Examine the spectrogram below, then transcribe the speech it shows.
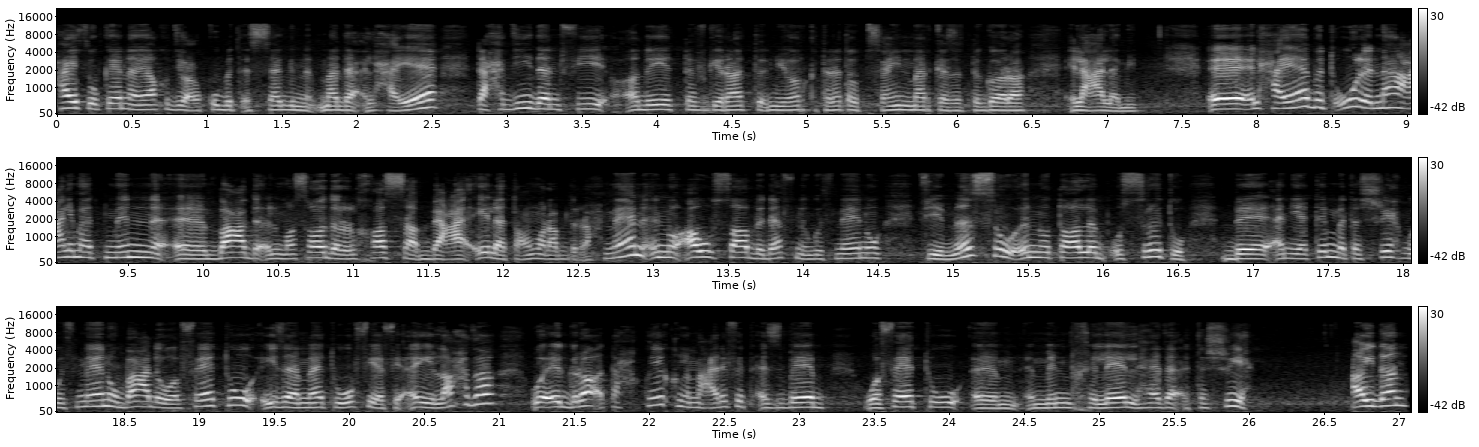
حيث كان يقضي عقوبة السجن مدى الحياة تحديدا في قضية تفجيرات نيويورك 93 مركز التجارة العالمي. آه، الحياة بتقول إنها علمت من آه، بعض المصادر الخاصة بعائلة عمر عبد الرحمن إنه أوصى بدفن جثمانه في مصر وإنه طالب أسرته بأن يتم تشريح جثمانه بعد وفاته إذا ما توفي في أي لحظة وإجراء تحقيق لمعرفة أسباب وفاته من خلال هذا التشريح. أيضا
